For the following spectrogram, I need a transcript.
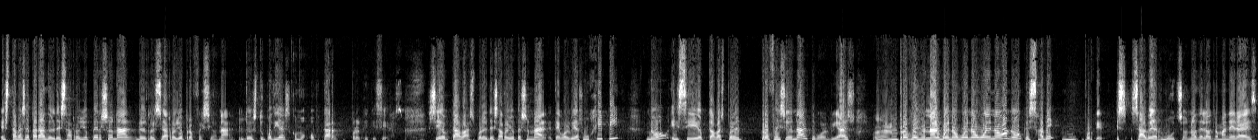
Estaba separado el desarrollo personal del desarrollo profesional. Entonces tú podías como optar por el que quisieras. Si optabas por el desarrollo personal, te volvías un hippie, ¿no? Y si optabas por el profesional, te volvías un profesional bueno, bueno, bueno, ¿no? Que sabe, porque es saber mucho, ¿no? De la otra manera es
